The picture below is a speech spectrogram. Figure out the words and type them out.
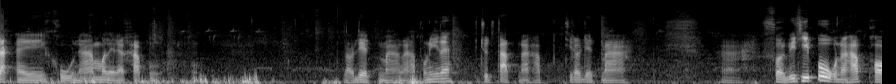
จากในคูน้ำมาเลยนะครับนี่เราเด็ดมานะครับ ตรงนี้เลยจุดตัดนะครับ ที่เราเด็ดมาอ่าส่วนวิธีปลูกนะครับ พอ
